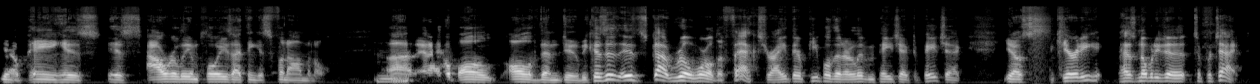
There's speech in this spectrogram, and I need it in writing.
you know paying his his hourly employees, I think is phenomenal, Mhm. uh, and I hope all all of them do because it, it's got real world effects, right? There are people that are living paycheck to paycheck. You know, security has nobody to to protect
